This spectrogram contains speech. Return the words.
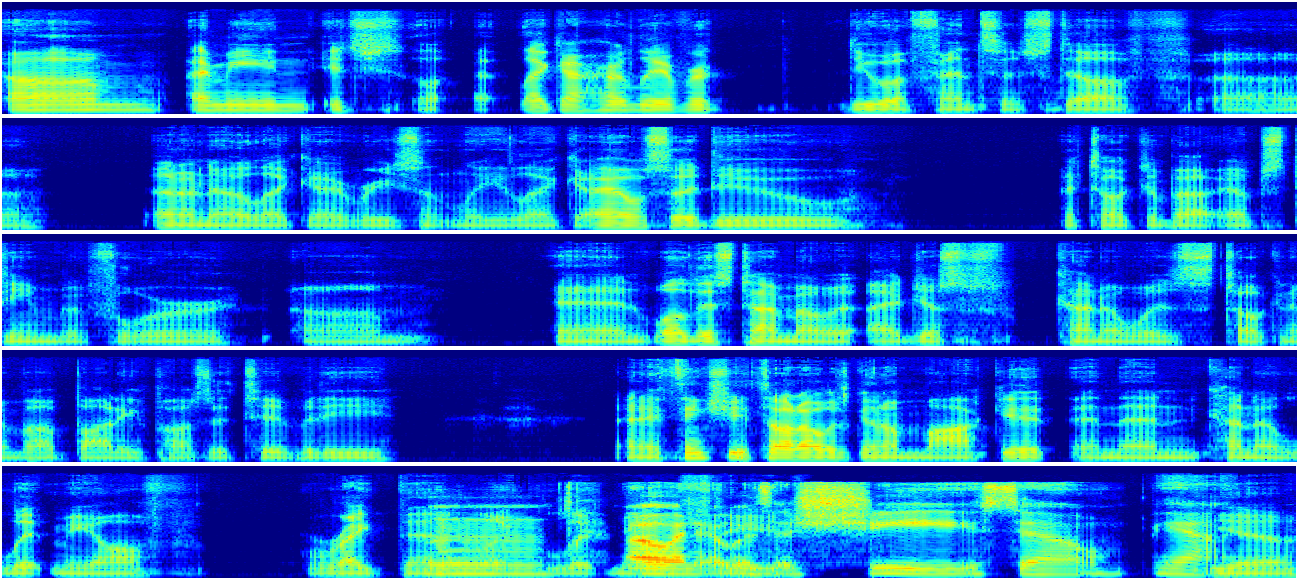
um i mean it's uh, like i hardly ever do offensive stuff uh i don't know like i recently like i also do i talked about epstein before um and well this time i, I just kind of was talking about body positivity and I think she thought I was gonna mock it, and then kind of lit me off right then. Mm. Like lit me. Oh, and it was a she, so yeah, Yeah.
